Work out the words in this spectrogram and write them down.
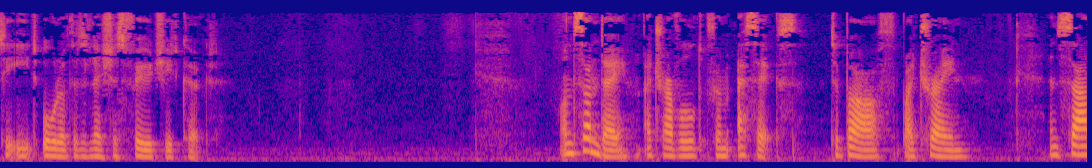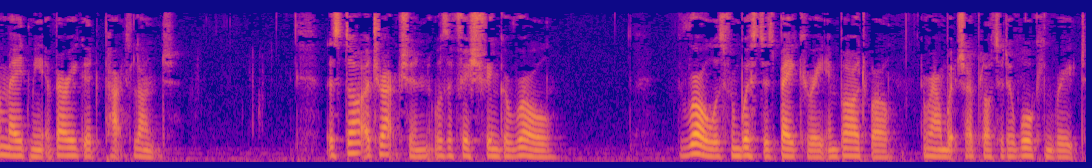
to eat all of the delicious food she'd cooked. On Sunday, I travelled from Essex to Bath by train, and Sam made me a very good packed lunch. The star attraction was a fish finger roll. The roll was from Wooster's Bakery in Bardwell, around which I plotted a walking route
